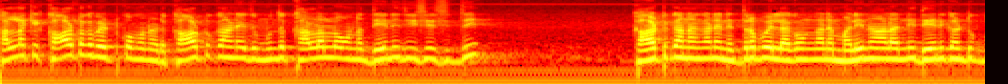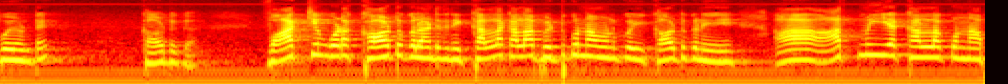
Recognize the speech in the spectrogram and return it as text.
కళ్ళకి కాటుక పెట్టుకోమన్నాడు. కాటుక అనేది ముందు కళ్ళల్లో ఉన్న దేని తీసేసిద్ది? కాటుక అనగానే నిద్రపోయి లగవంగానే మలినాలన్నీ దేనికి అంటుకుపోయి ఉంటాయి? కాటుక. వాక్యం కూడా కాటుక లాంటిది. నీ కళ్ళ అలా పెట్టుకున్నావు అనుకో ఈ కాటుకని ఆ ఆత్మీయ కళ్ళకున్న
